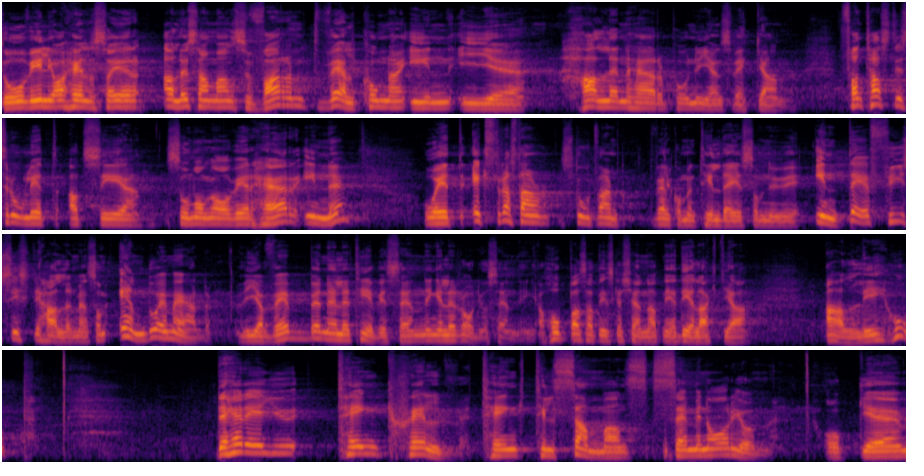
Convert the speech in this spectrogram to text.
Då vill jag hälsa er allesammans varmt välkomna in i eh, hallen här på Nyhemsveckan. Fantastiskt roligt att se så många av er här inne. Och ett extra stort varmt välkommen till dig som nu inte är fysiskt i hallen men som ändå är med via webben eller tv-sändning eller radiosändning. Jag hoppas att ni ska känna att ni är delaktiga allihop. Det här är ju Tänk själv, tänk tillsammans seminarium. Och eh,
